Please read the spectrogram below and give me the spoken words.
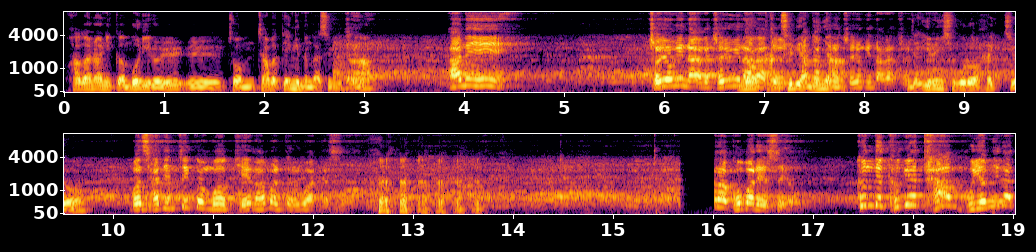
화가 나니까 머리를 어, 좀 잡아 당기는 것 같습니다. 아니 조용히 나가 조용히 너 나가 저 간첩이 바깥으로 아니냐? 조용히 나가 이제 조용히. 이런 식으로 했죠. 뭐 사진 찍고 뭐 개나발 떨고 앉았어 하나 고발했어요 근데 그게 다 무혐의가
